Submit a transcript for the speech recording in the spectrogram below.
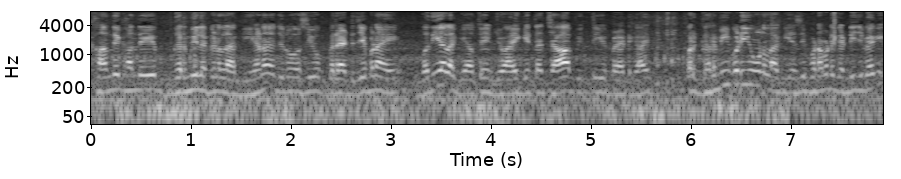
ਖਾਂਦੇ ਖਾਂਦੇ ਗਰਮੀ ਲੱਗਣ ਲੱਗ ਗਈ ਹੈ ਨਾ ਜਦੋਂ ਅਸੀਂ ਉਹ ਬ੍ਰੈਡ ਜੇ ਬਣਾਏ ਵਧੀਆ ਲੱਗਿਆ ਉੱਥੇ ਇੰਜੋਏ ਕੀਤਾ ਚਾਹ ਪੀਤੀ ਬ੍ਰੈਡ ਖਾਏ। ਪਰ ਗਰਮੀ ਬੜੀ ਹੋਣ ਲੱਗ ਗਈ ਅਸੀਂ ਫਟਾਫਟ ਗੱਡੀ 'ਚ ਬਹਿ ਕੇ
